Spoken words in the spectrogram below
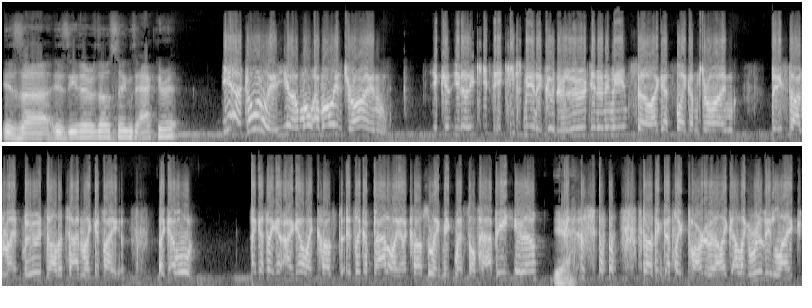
Is uh is either of those things accurate? Yeah, totally. You know, I'm, I'm always drawing. Because you know, it keeps it keeps me in a good mood. You know what I mean? So I guess like I'm drawing based on my moods all the time. Like if I like I won't. I guess I got I got like constant. It's like a battle. I got to constantly like, make myself happy. You know? Yeah. so I think that's like part of it. I like I like really like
